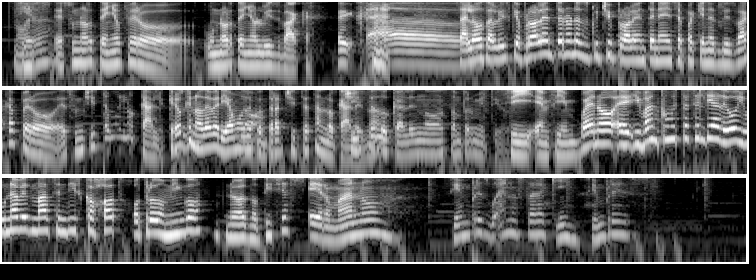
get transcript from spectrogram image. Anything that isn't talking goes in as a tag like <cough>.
Sí, ¿No, es, un norteño, pero un norteño Luis Vaca. <laughs> Ah, Saludos a Luis, que probablemente no nos escuche y probablemente nadie sepa quién es Luis Vaca, pero es un chiste muy local. Creo Es que un- no deberíamos de encontrar chistes tan locales, Chistes ¿no? locales no están permitidos. Sí, en fin. Bueno, eh, Iván, ¿cómo estás el día de hoy? Una vez más en Disco Hot, otro domingo, nuevas noticias. Hermano, siempre es bueno estar aquí. Siempre es.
